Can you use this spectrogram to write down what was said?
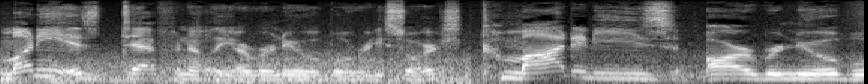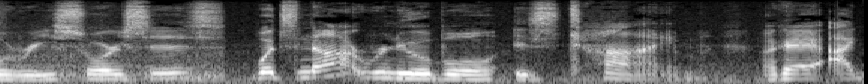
Money is definitely a renewable resource. Commodities are renewable resources. What's not renewable is time. Okay, I,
